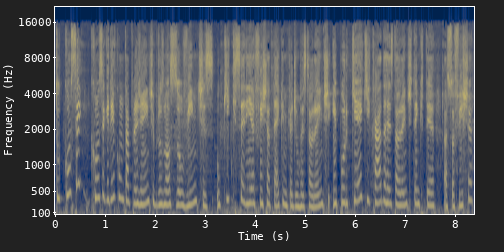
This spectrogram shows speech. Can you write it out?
Tu consegue, conseguiria contar pra gente, pros nossos ouvintes, o que, que seria a ficha técnica de um restaurante e por que que cada restaurante tem que ter a sua ficha?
